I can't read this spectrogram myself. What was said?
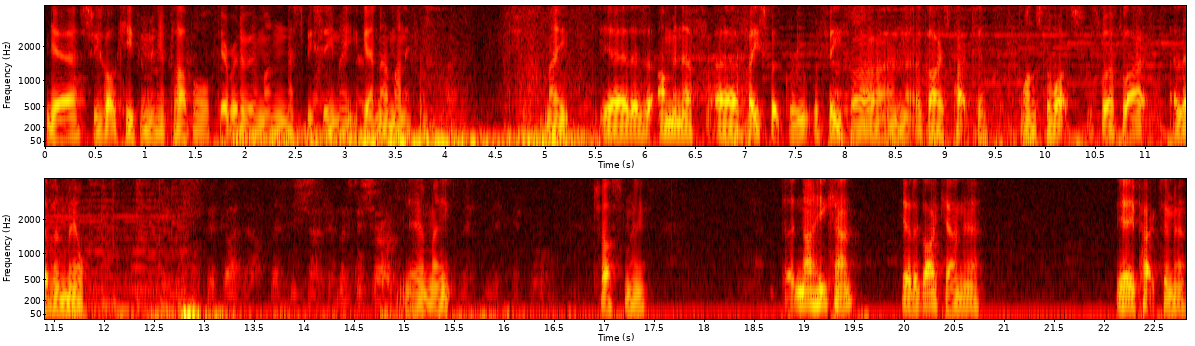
it is. Yeah, so you got to keep him in your club or get rid of him on an SBC, mate. You get no money from him, mate. Yeah, there's. I'm in a uh, Facebook group with FIFA, and a guy's packed him. Wants to watch. It's worth like 11 mil. Yeah, mate. Trust me. Uh, no, he can. Yeah, the guy can. Yeah. Yeah, he packed him. Yeah.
